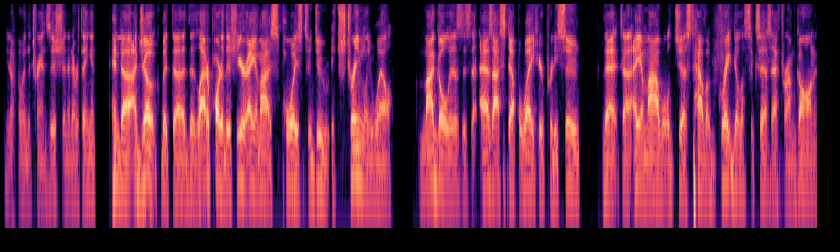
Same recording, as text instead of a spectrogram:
you know, in the transition and everything. And and uh, I joke, but uh, the latter part of this year, AMI is poised to do extremely well. My goal is is that as I step away here pretty soon, that uh, AMI will just have a great deal of success after I'm gone.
